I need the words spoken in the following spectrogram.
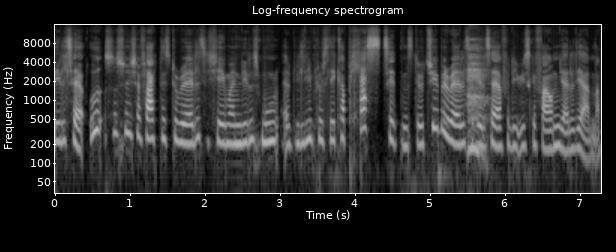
deltager ud, så synes jeg faktisk, du reality shamer en lille smule, at vi lige pludselig ikke har plads til den stereotype reality deltager, fordi vi skal fagne alle de andre.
